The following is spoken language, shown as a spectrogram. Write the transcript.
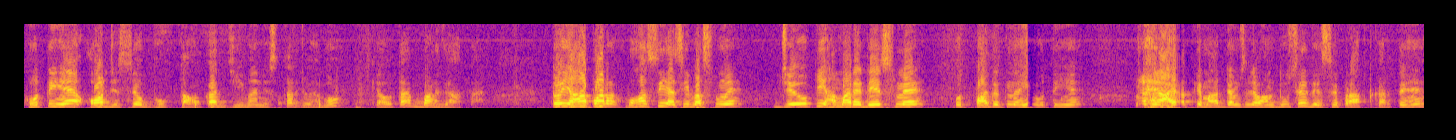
होती हैं और जिससे उपभोक्ताओं का जीवन स्तर जो है वो क्या होता है, बढ़ जाता है। तो यहाँ पर बहुत सी ऐसी वस्तुएँ जो कि हमारे देश में उत्पादित नहीं होती हैं आयात के माध्यम से जब हम दूसरे देश से प्राप्त करते हैं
